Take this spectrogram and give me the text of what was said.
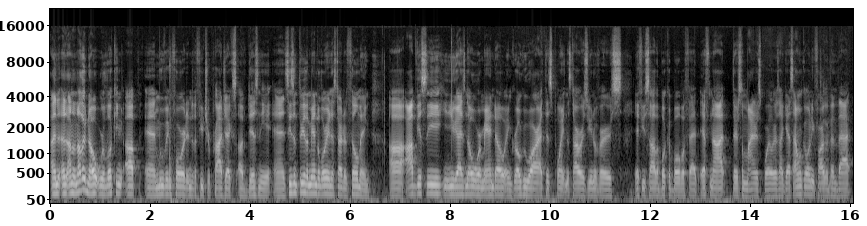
and, and on another note, we're looking up and moving forward into the future projects of Disney, and season three of The Mandalorian has started filming. Uh, obviously, you guys know where Mando and Grogu are at this point in the Star Wars universe. If you saw the Book of Boba Fett, if not, there's some minor spoilers, I guess. I won't go any farther than that,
